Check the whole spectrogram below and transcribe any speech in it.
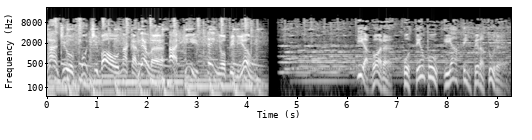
Rádio Futebol na Canela, aqui tem opinião. E agora, o tempo e a temperatura.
